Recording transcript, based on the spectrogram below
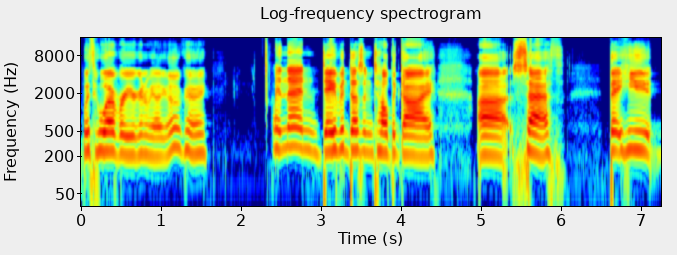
with whoever, you're going to be like, okay. And then David doesn't tell the guy, uh, Seth, that he.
